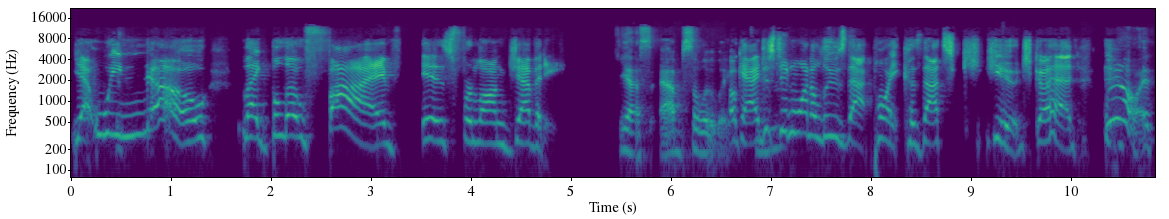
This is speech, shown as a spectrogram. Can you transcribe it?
Yet we know like below five is for longevity. Yes, absolutely. Okay, I just mm-hmm. didn't want to lose that point because that's huge. Go ahead. No, and,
